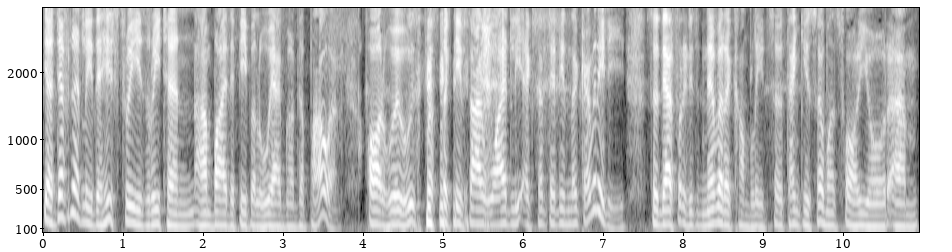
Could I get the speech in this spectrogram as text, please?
Yeah, definitely. The history is written um, by the people who have got the power or who, whose perspectives are widely accepted in the community. So, therefore, it is never a complete. So, thank you so much for your um,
